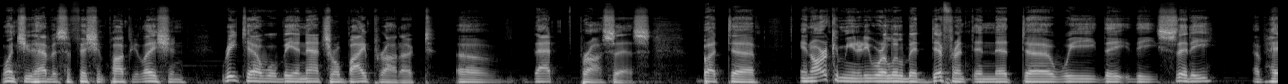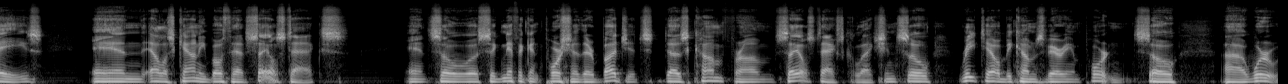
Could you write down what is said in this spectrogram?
once you have a sufficient population, retail will be a natural byproduct of that process. But uh, in our community, we're a little bit different in that uh, we, the, the city of Hays and Ellis County both have sales tax. And so a significant portion of their budgets does come from sales tax collection. So retail becomes very important. So uh, we're,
